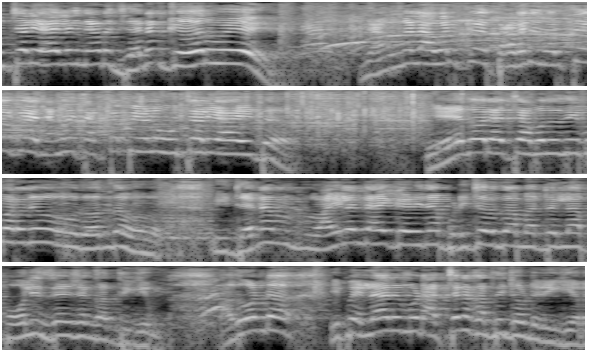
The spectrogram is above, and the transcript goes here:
ഊച്ചാളി ആയില്ലെങ്കിൽ ഞങ്ങളുടെ ജനം കേറുവേ. ഞങ്ങൾ അവർക്ക് തടഞ്ഞു നിർത്തിയേക്കുക ഞങ്ങൾ ചട്ടമ്പികൾ ഊച്ചാളി ആയിട്ട് ഏതൊരച്ച പറഞ്ഞു? എന്ത് ഈ ജനം വയലന്റ് ആയി കഴിഞ്ഞാൽ പിടിച്ചു നിർത്താൻ പറ്റില്ല പോലീസ് സ്റ്റേഷൻ കത്തിക്കും. അതുകൊണ്ട് ഇപ്പൊ എല്ലാരും കൂടെ അച്ഛനെ കത്തിച്ചോണ്ടിരിക്കുക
